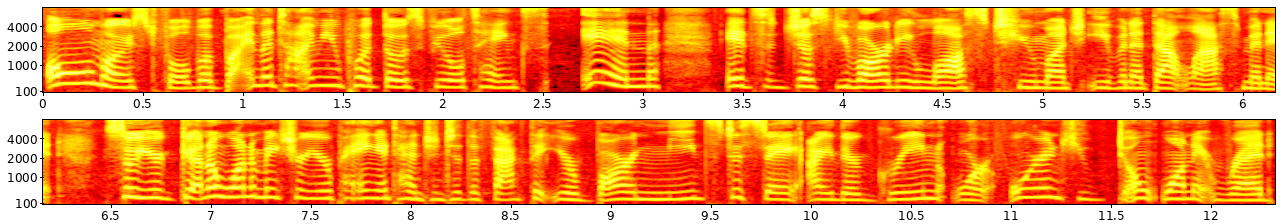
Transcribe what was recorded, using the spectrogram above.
almost full, but by the time you put those fuel tanks in, it's just you've already lost too much even at that last minute. So you're going to want to make sure you're paying attention to the fact that your bar needs to stay either green or orange. You don't want it red.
